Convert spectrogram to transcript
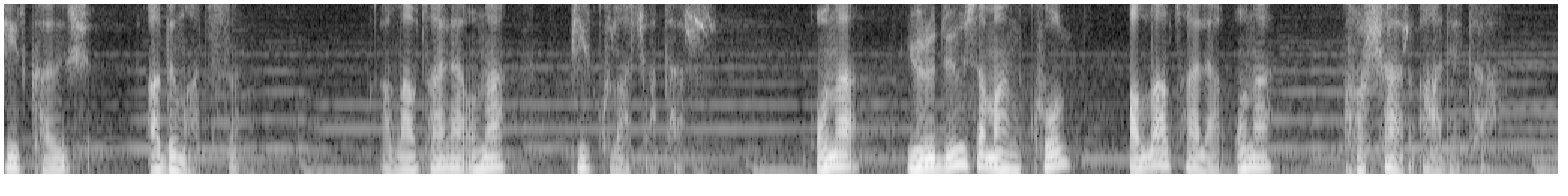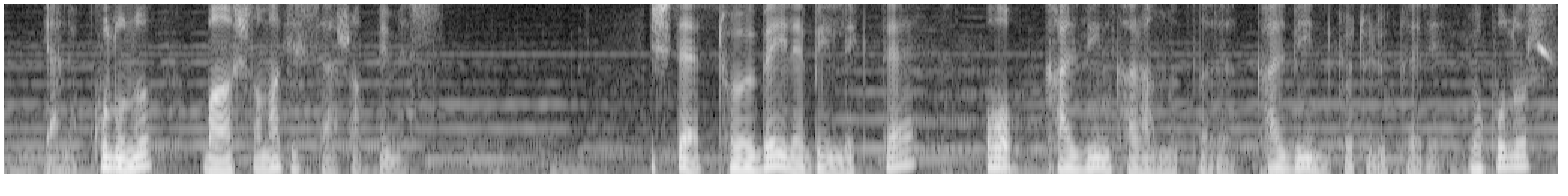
bir karış adım atsın. Allahu Teala ona bir kulaç atar. Ona yürüdüğü zaman kul Allahu Teala ona koşar adeta. Yani kulunu bağışlamak ister Rabbimiz. İşte tövbe ile birlikte o kalbin karanlıkları, kalbin kötülükleri yok olur.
